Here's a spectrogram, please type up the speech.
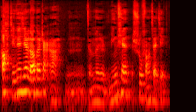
好，今天先聊到这儿啊，嗯，咱们明天书房再见。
